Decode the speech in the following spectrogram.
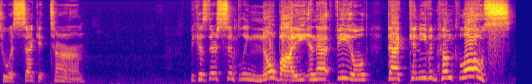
to a second term. Because there's simply nobody in that field that can even come close.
